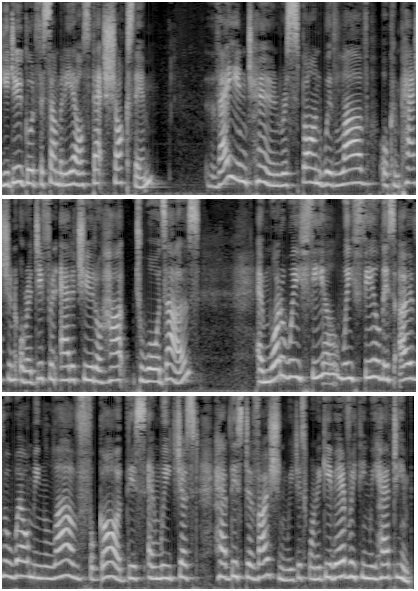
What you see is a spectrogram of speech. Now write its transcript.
you do good for somebody else, that shocks them. They in turn respond with love or compassion or a different attitude or heart towards us. And what do we feel? We feel this overwhelming love for God, this, and we just have this devotion. We just want to give everything we have to Him.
